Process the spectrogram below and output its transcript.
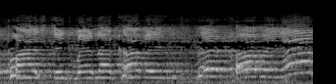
Plastic men are coming. They're coming. plastic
